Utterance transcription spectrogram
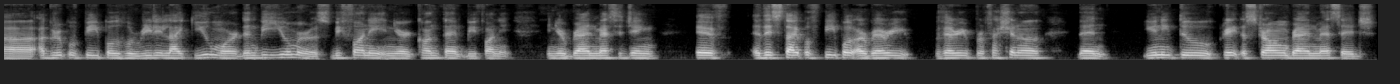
uh, a group of people who really like humor, then be humorous, be funny in your content, be funny in your brand messaging, if this type of people are very very professional then you need to create a strong brand message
